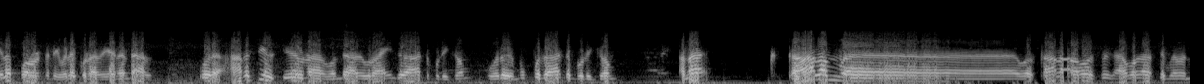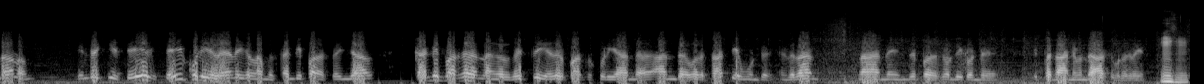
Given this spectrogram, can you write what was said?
இளப்போராட்டத்தை விடக்கூடாது. ஏனென்றால் ஒரு அரசியல் சீரனால் வந்து அது ஒரு ஐந்து ஆண்டு பிடிக்கும் ஒரு முப்பது ஆண்டு பிடிக்கும். ஆனா காலம் கால அவகாசம் அவகாசம் இருந்தாலும் இன்றைக்கு செய்ய செய்யக்கூடிய வேலைகள் நம்ம கண்டிப்பாக செஞ்சால் கண்டிப்பாக நாங்கள் வெற்றி எதிர்பார்க்கக்கூடிய அந்த அந்த ஒரு சாத்தியம் உண்டு என்றுதான் நான் இந்த இப்ப சொல்லிக்கொண்டு இப்ப நான் வந்து ஆசைப்படுகிறேன்.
